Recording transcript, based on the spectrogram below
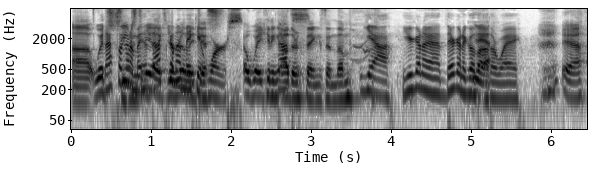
Uh, which That's seems gonna to me like that's you're gonna really make it just worse. awakening That's- other things in them. Yeah, you're gonna. They're gonna go the Yeah. other way. yeah.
